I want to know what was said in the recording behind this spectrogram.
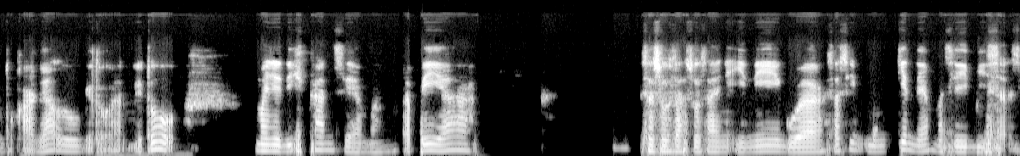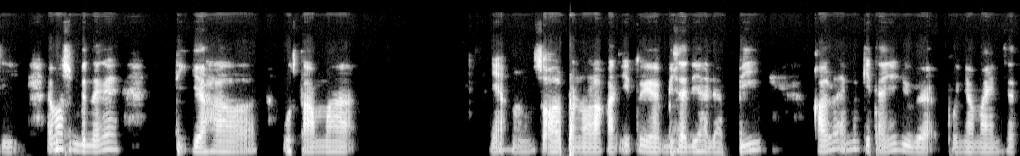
untuk karya lu gitu kan itu menyedihkan sih emang. Tapi ya sesusah-susahnya ini gue rasa sih mungkin ya masih bisa sih. Emang sebenarnya tiga hal utama yang soal penolakan itu ya bisa dihadapi kalau emang kitanya juga punya mindset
